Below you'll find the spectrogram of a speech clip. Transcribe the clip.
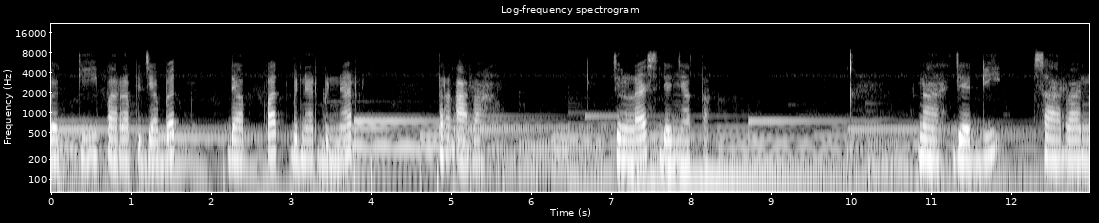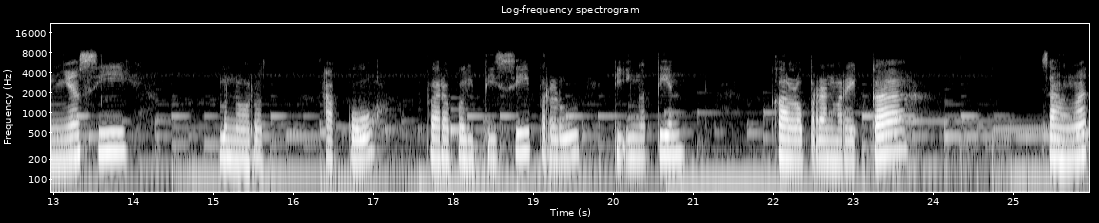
bagi para pejabat dapat benar-benar terarah, jelas, dan nyata. Nah, jadi sarannya sih Menurut aku, para politisi perlu diingetin kalau peran mereka sangat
